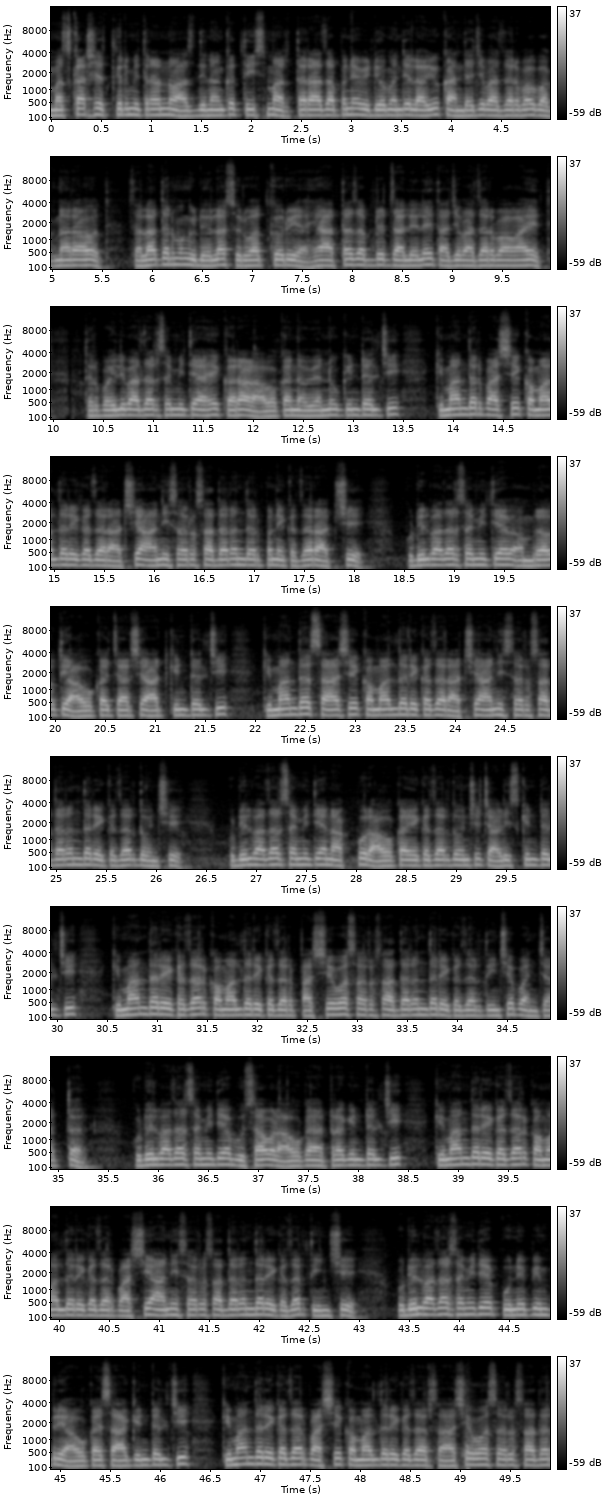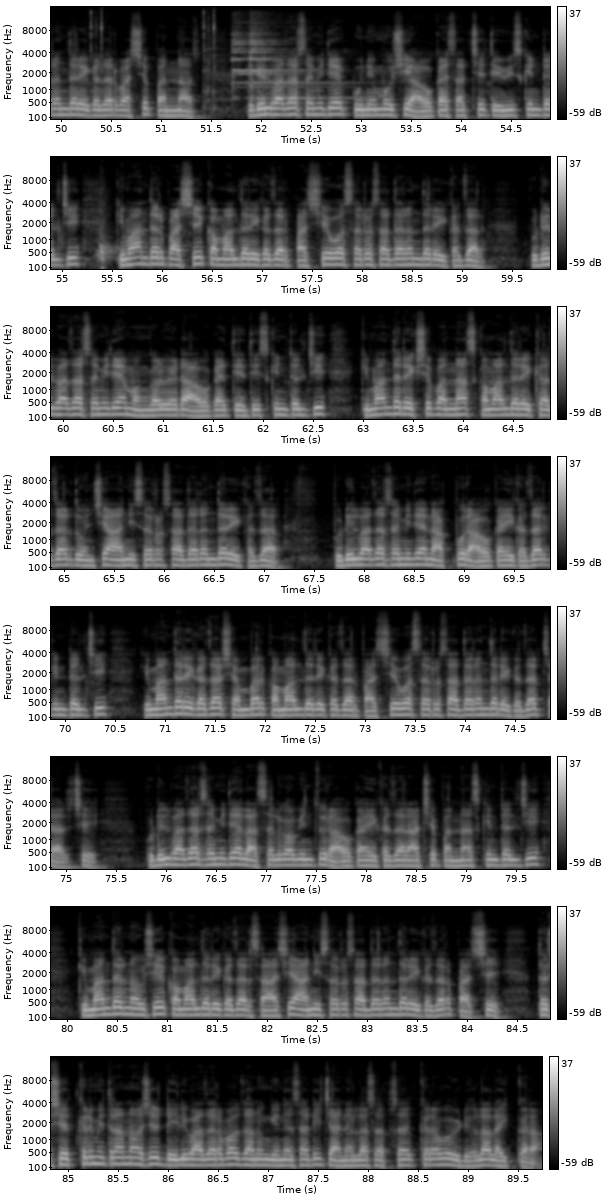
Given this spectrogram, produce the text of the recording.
नमस्कार शेतकरी मित्रांनो आज दिनांक तीस मार्च. तर आज आपण या व्हिडिओमध्ये लाईव्ह कांद्याचे बाजारभाव बघणार आहोत. चला तर मग व्हिडिओला सुरुवात करूया. हे आताच अपडेट झालेले ताजे बाजारभाव आहेत. तर पहिली बाजार समिती आहे कराळ आवका नव्याण्णव क्विंटलची. किमान दर पाचशे कमाल दर एक हजार आठशे आणि सर्वसाधारण दर पण एक हजार आठशे. पुढील बाजार समिती आहे अमरावती. आवका चारशे आठ क्विंटलची. किमान दर सहाशे कमाल दर एक हजार आठशे आणि सर्वसाधारण दर एक हजार दोनशे. पुढील बाजार समिती आहे नागपूर. आवका एक हजार दोनशे चाळीस क्विंटलची किमान दर एक हजार कमाल दर एक हजार पाचशे व सर्वसाधारण दर एक हजार तीनशे पंच्याहत्तर. पुढील बाजार समिती आहे भुसावळ. आवका अठरा क्विंटलची किमान दर एक हजार कमाल दर एक हजार पाचशे आणि सर्वसाधारण दर एक हजार तीनशे. पुढील बाजार समिती आहे पुणे पिंपरी. अवकाय सहा क्विंटलची किमान दर एक हजार पाचशे कमाल दर एक हजार सहाशे व सर्वसाधारण दर एक हजार पाचशे पन्नास. पुढील बाजार समिती आहे. पुणे मोशी आवकाय सातशे तेवीस क्विंटलची. किमान दर पाचशे कमाल दर एक हजार पाचशे व सर्वसाधारण दर एक हजार. पुढील बाजार समिती आहे. मंगळवेढा आवकाय तेहतीस क्विंटलची. किमान दर एकशे पन्नास कमाल दर एक हजार दोनशे आणि सर्वसाधारण दर एक हजार. पुढील बाजार समिती आहे. नागपूर आवकाय एक हजार क्विंटलची. किमान दर एक हजार शंभर कमाल दर एक हजार पाचशे व सर्वसाधारण दर एक हजार चारशे. पुढील बाजार समित्या लासलगाव विंचूर आवका एक हजार आठशे पन्नास क्विंटलची. किमान दर नऊशे कमाल दर एक हजार सहाशे आणि सर्वसाधारण दर एक हजार पाचशे. तर शेतकरी मित्रांनो असे डेली बाजारभाव जाणून घेण्यासाठी चॅनलला सबस्क्राईब करा व व्हिडिओला लाईक करा.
